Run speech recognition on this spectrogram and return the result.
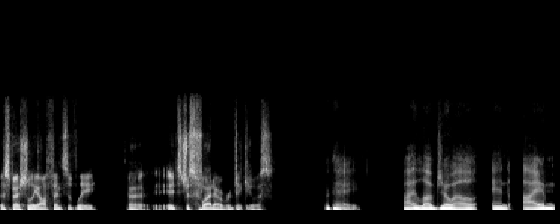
especially offensively, uh, it's just flat out ridiculous. Okay, I love Joel, and I'm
